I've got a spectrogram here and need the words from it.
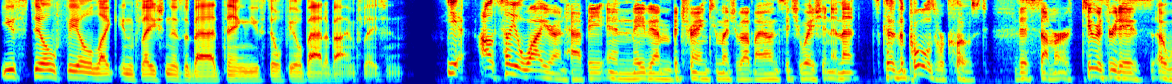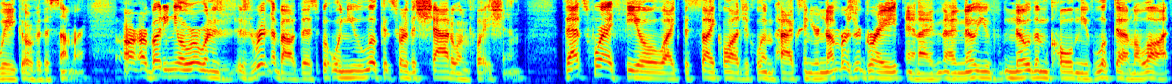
you still feel like inflation is a bad thing, and you still feel bad about inflation. Yeah, I'll tell you why you're unhappy, and maybe I'm betraying too much about my own situation, and that's because the pools were closed this summer, two or three days a week over the summer. Our, our buddy Neil Irwin has, has written about this, but when you look at sort of the shadow inflation, that's where I feel like the psychological impacts, and your numbers are great, and I, I know you know them cold and you've looked at them a lot.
